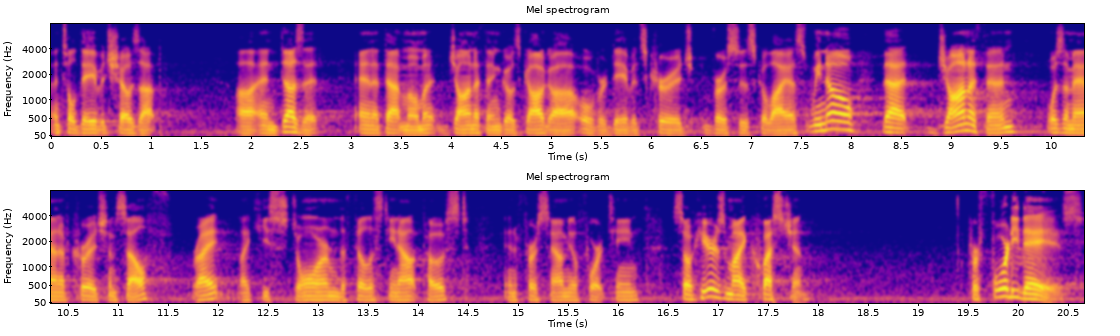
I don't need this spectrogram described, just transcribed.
until David shows up uh, and does it. And at that moment, Jonathan goes gaga over David's courage versus Goliath. We know that Jonathan was a man of courage himself, right? Like he stormed the Philistine outpost in 1 Samuel 14. So here's my question. For 40 days,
